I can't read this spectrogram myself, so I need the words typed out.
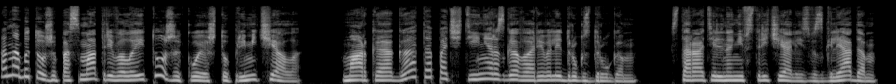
она бы тоже посматривала и тоже кое-что примечала. Марк и Агата почти не разговаривали друг с другом. Старательно не встречались взглядом,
